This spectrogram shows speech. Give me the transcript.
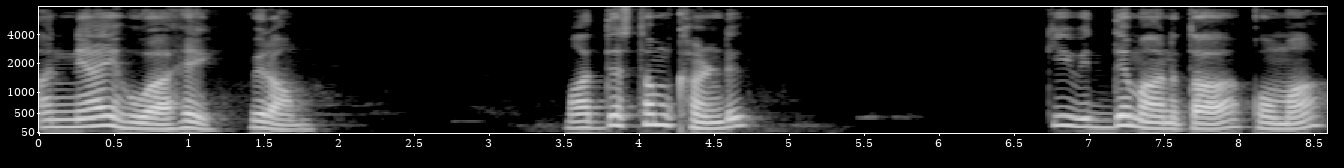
अन्याय हुआ है। विराम। माध्यस्थम खंड की विद्यमानता, कोमा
